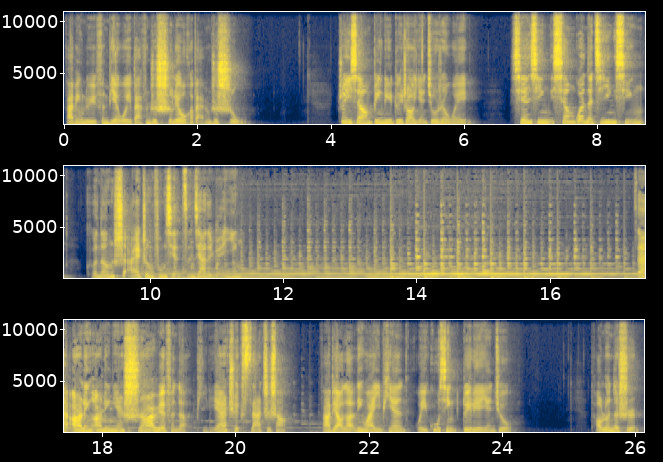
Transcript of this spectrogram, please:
发病率分别为百分之十六和百分之十五。这一项病例对照研究认为，先心相关的基因型可能是癌症风险增加的原因。二零二零年十二月份的《Pediatrics》杂志上，发表了另外一篇回顾性队列研究。讨论的是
